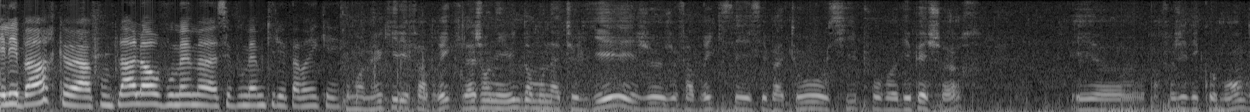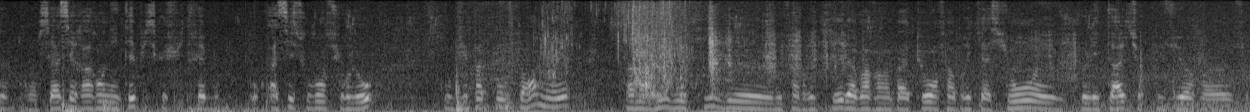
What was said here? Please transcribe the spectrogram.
Et les barques euh, à fond plat, alors vous-même, euh, c'est vous-même qui les fabriquez. C'est moi-même qui les fabrique. Là, j'en ai une dans mon atelier et je, je fabrique ces, ces bateaux aussi pour euh, des pêcheurs. Et euh, parfois, j'ai des commandes. C'est assez rare en été puisque je suis assez souvent sur l'eau. Donc, j'ai pas trop le temps, mais ça m'arrive aussi de, de fabriquer, d'avoir un bateau en fabrication et je l'étale sur plusieurs, euh, sur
